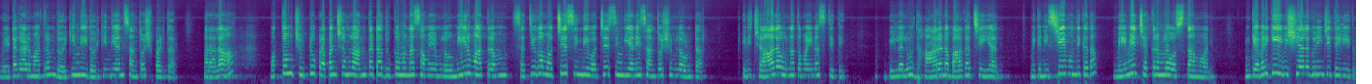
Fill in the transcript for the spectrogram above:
వేటగాడు మాత్రం దొరికింది దొరికింది అని సంతోషపడతారు. మరి అలా మొత్తం చుట్టూ ప్రపంచంలో అంతటా దుఃఖం ఉన్న సమయంలో మీరు మాత్రం సత్యుగం వచ్చేసింది వచ్చేసింది అనే సంతోషంలో ఉంటారు. ఇది చాలా ఉన్నతమైన స్థితి. పిల్లలు ధారణ బాగా చెయ్యాలి. మీకు నిశ్చయం ఉంది కదా? మేమే చక్రంలో వస్తాము అని. ఇంకెవరికి ఈ విషయాల గురించి తెలియదు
